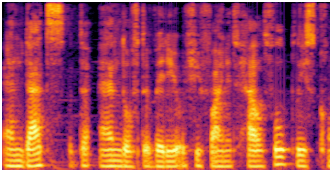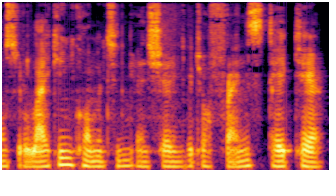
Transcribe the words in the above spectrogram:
And that's the end of the video. If you find it helpful, please consider liking, commenting, and sharing with your friends. Take care.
